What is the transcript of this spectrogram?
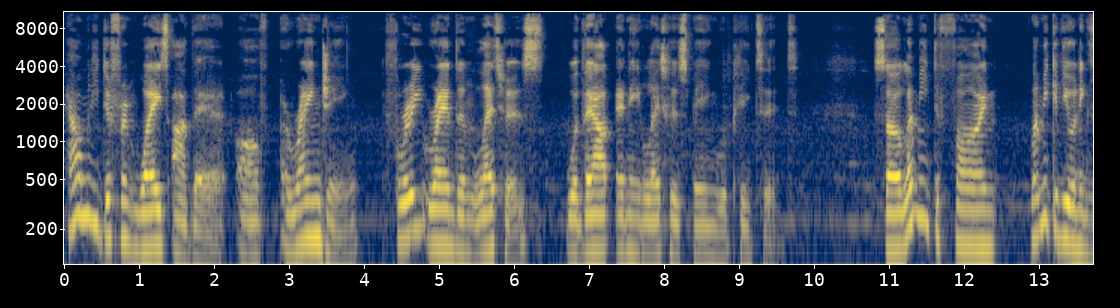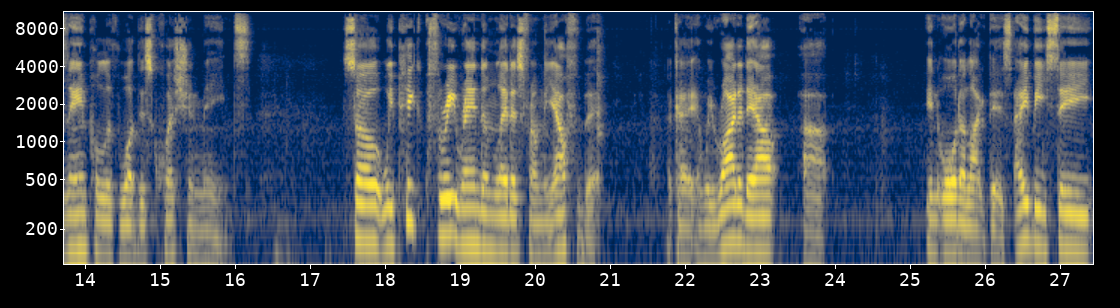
how many different ways are there of arranging three random letters without any letters being repeated? So let me define let me give you an example of what this question means. So we pick three random letters from the alphabet, okay, and we write it out uh, in order like this: A, B, C.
